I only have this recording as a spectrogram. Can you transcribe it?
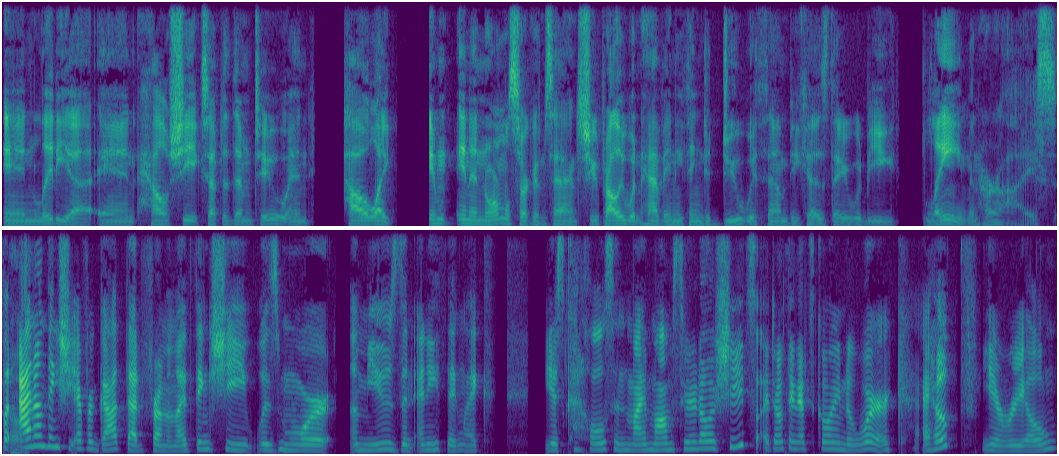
in Lydia and how she accepted them too, and how like in in a normal circumstance she probably wouldn't have anything to do with them because they would be lame in her eyes. But Uh, I don't think she ever got that from him. I think she was more amused than anything. Like, you just cut holes in my mom's three hundred dollars sheets. I don't think that's going to work. I hope you're real,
